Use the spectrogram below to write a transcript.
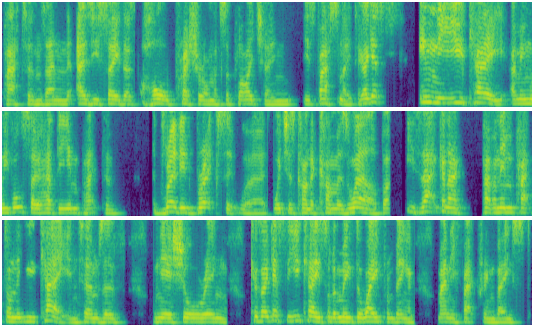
patterns. And as you say, the whole pressure on the supply chain is fascinating. I guess in the UK, I mean, we've also had the impact of the dreaded Brexit word, which has kind of come as well. But is that going to have an impact on the UK in terms of nearshoring? Because I guess the UK sort of moved away from being a manufacturing based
